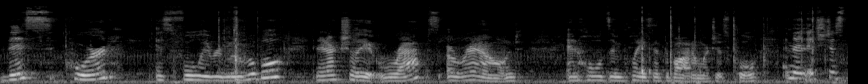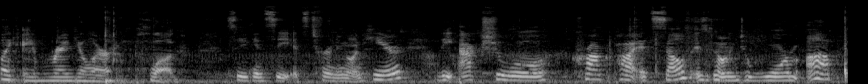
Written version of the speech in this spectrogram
This cord is fully removable and it actually wraps around and holds in place at the bottom, which is cool. And then it's just like a regular plug. So you can see it's turning on here. The actual crock pot itself is going to warm up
